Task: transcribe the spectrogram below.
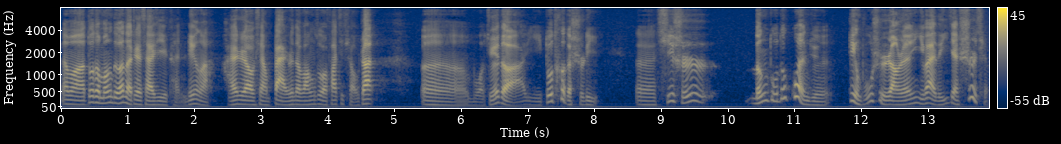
那么多特蒙德呢，这赛季肯定啊，还是要向拜仁的王座发起挑战。呃，我觉得啊，以多特的实力，呃，其实能夺得冠军并不是让人意外的一件事情。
